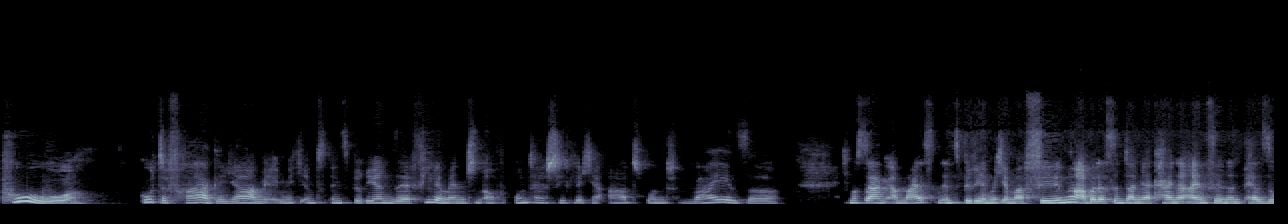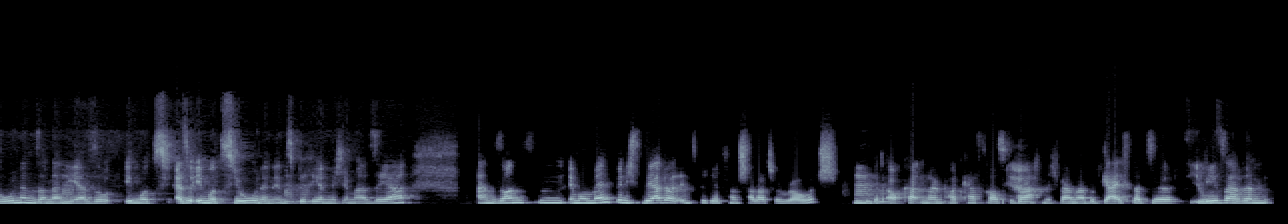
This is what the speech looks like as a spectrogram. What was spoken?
Puh, gute Frage. Ja, mich inspirieren sehr viele Menschen auf unterschiedliche Art und Weise ich muss sagen, am meisten inspirieren mich immer Filme, aber das sind dann ja keine einzelnen Personen, sondern mhm. eher so Emotionen, also Emotionen inspirieren mhm. mich immer sehr. Ansonsten, im Moment bin ich sehr doll inspiriert von Charlotte Roach. Mhm. Die hat auch gerade einen neuen Podcast rausgebracht ja. und ich war mal begeisterte Leserin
